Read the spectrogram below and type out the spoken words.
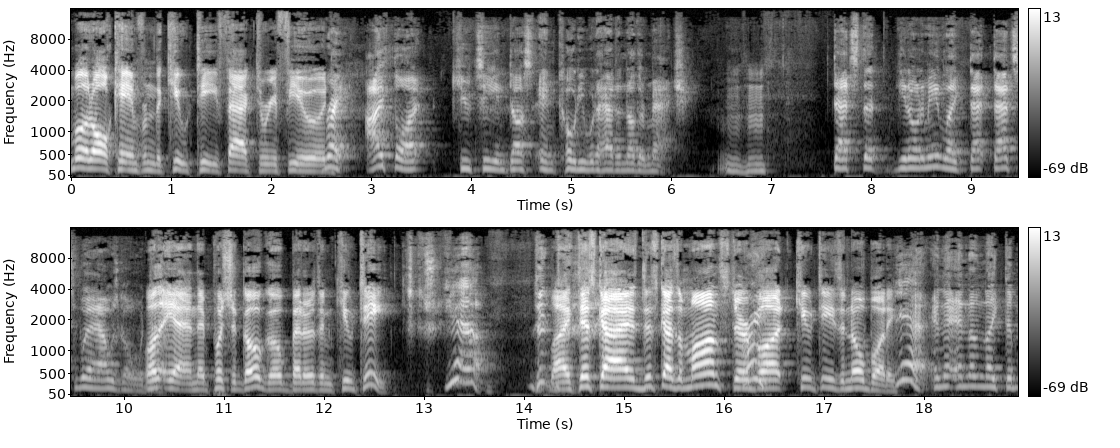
Well, it all came from the QT Factory feud. Right. I thought QT and Dust and Cody would have had another match. Mm-hmm. That's the you know what I mean? Like that. That's where I was going with. Well, that. yeah, and they push a go go better than QT. yeah. Like this guy, this guy's a monster, Right. but QT's a nobody. Yeah, and then, and then like the,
